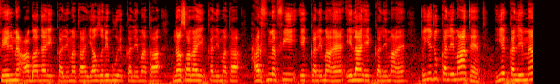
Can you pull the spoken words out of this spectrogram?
फ़ेल में आबादा एक कलिमा था, यजरबू एक कलिमा था, नसरा एक कलिमा था, हर्फ में फ़ी एक कलिमा है, इला एक कलिमा है। तो ये जो कलिमात हैं, ये कलिमा,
